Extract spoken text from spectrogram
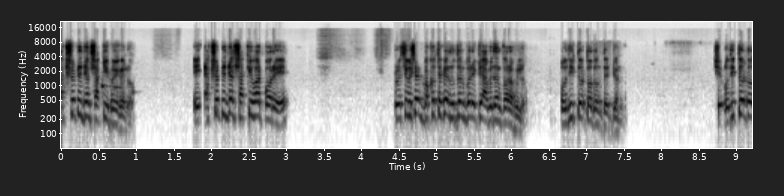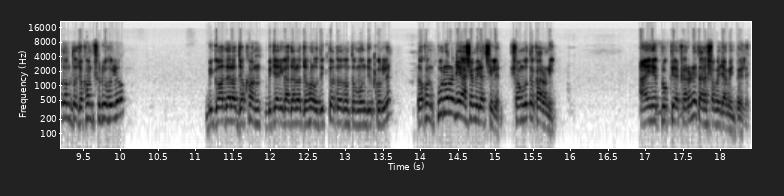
একষট্টি জন সাক্ষী হয়ে গেল। এই একষট্টি জন সাক্ষী হওয়ার পরে প্রসিকিউশন পক্ষ থেকে নতুন করে একটি আবেদন করা হলো অধিকতর তদন্তের জন্য। সে অধিকতর তদন্ত যখন শুরু হলো বিজ্ঞ আদালত যখন, বিচারিক আদালত যখন অধিকতর তদন্ত মঞ্জুর করলেন, তখন পুরনো যে আসামিরা ছিলেন, সঙ্গত কারণেই, আইনের প্রক্রিয়ার কারণে তারা সবাই জামিন পেলেন।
